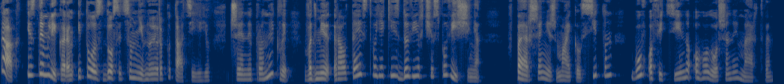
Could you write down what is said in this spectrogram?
Так, із тим лікарем, і то з досить сумнівною репутацією. Чи не проникли в адміралтейство якісь довірчі сповіщення? перше, ніж Майкл Сітон був офіційно оголошений мертвим.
